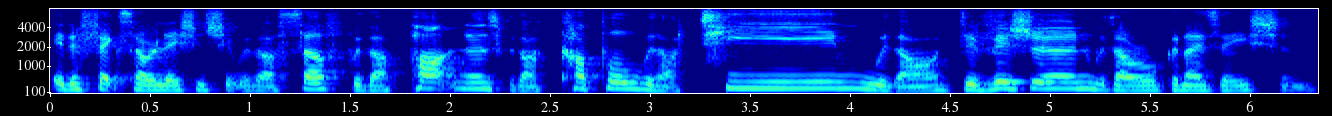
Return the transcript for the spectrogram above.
It affects our relationship with ourselves, with our partners, with our couple, with our team, with our division, with our organization.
